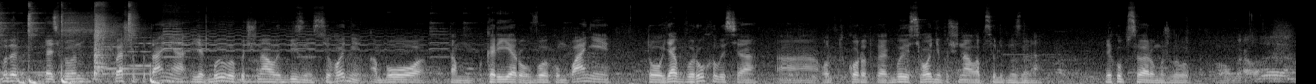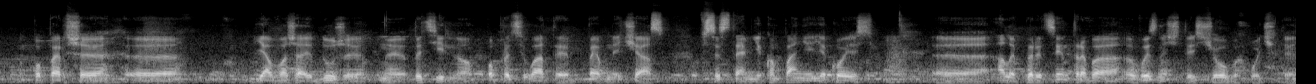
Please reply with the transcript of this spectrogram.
Буде 5 хвилин. Перше питання: якби ви починали бізнес сьогодні або там кар'єру в компанії, то як ви рухалися? А, от коротко, якби сьогодні починали абсолютно з нуля? Яку б сферу можливо б обирали? По-перше, е, я вважаю дуже е, доцільно попрацювати певний час в системній компанії якоїсь, але перед цим треба визначити, що ви хочете.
